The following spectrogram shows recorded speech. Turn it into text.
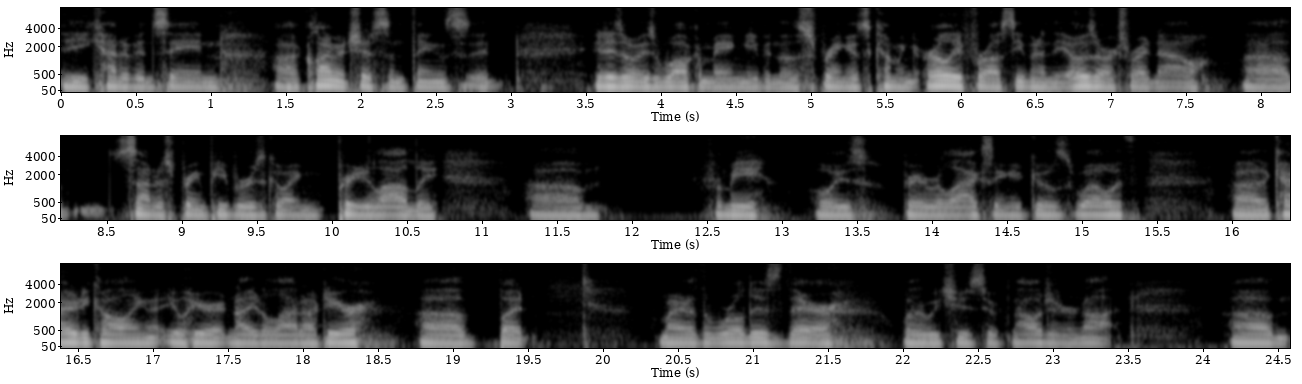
the kind of insane uh, climate shifts and things, it it is always welcoming, even though spring is coming early for us, even in the Ozarks right now. Uh, sound of spring peeper is going pretty loudly. Um, for me, always very relaxing. It goes well with uh, the coyote calling that you'll hear at night a lot out here. Uh, but reminder the world is there, whether we choose to acknowledge it or not. Um,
